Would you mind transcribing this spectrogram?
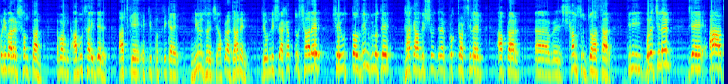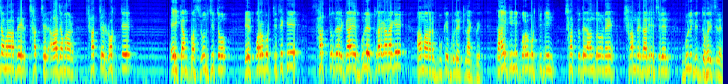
পরিবারের সন্তান এবং আবু সাইদের আজকে একটি পত্রিকায় নিউজ হয়েছে। আপনারা জানেন যে উনিশশো একাত্তর সালের সেই উত্তল দিনগুলোতে ঢাকা বিশ্ববিদ্যালয়ের প্রক্টর ছিলেন আপনার শামসুজ্জোহা স্যার। তিনি বলেছিলেন যে, আজ আমাদের ছাত্রের, আজ আমার ছাত্রের রক্তে এই ক্যাম্পাস রঞ্জিত। এর পরবর্তী থেকে ছাত্রদের গায়ে বুলেট লাগার আগে আমার বুকে বুলেট লাগবে। তাই তিনি পরবর্তী দিন ছাত্রদের আন্দোলনে সামনে দাঁড়িয়েছিলেন, গুলিবিদ্ধ হয়েছিলেন।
